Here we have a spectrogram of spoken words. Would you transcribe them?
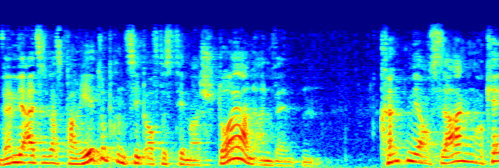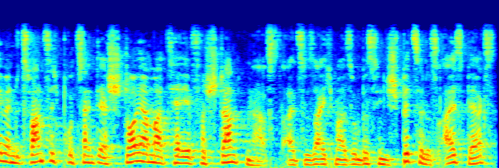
Wenn wir also das Pareto-Prinzip auf das Thema Steuern anwenden, könnten wir auch sagen, okay, wenn du 20 Prozent der Steuermaterie verstanden hast, also sage ich mal so ein bisschen die Spitze des Eisbergs,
